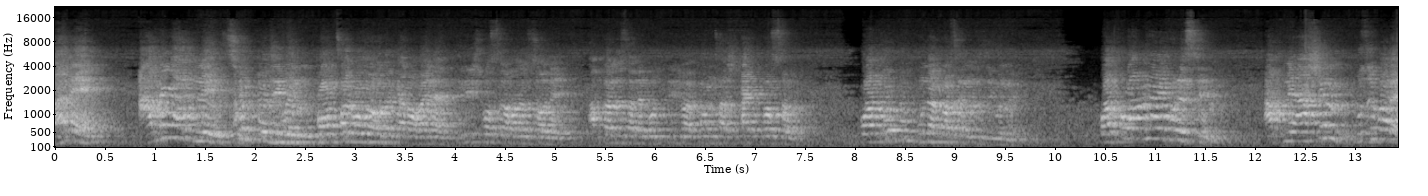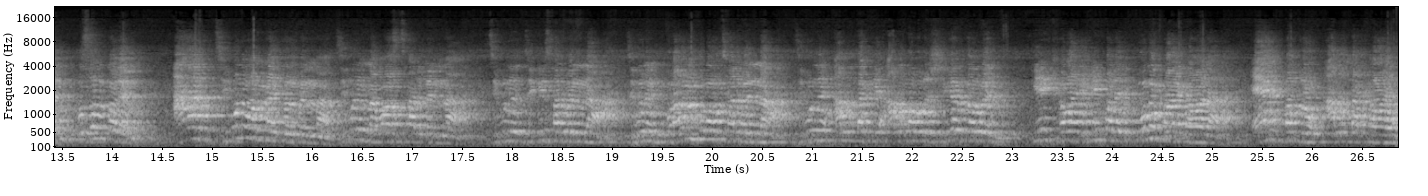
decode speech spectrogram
মানে আমি আপনি ছোট্ট জীবন পঞ্চাশ বছর আমাদের কেন হয় না তিরিশ বছর আমাদের চলে আপনাদের চলে বত্রিশ বা পঞ্চাশ ষাট বছর কতটুকু গুণা করছেন আমাদের জীবনে কত অন্যায় করেছেন আপনি আসেন পুজো করেন গোসল করেন আর জীবনে অন্যায় করবেন না জীবনে নামাজ ছাড়বেন না জীবনে জিকির ছাড়বেন না। জীবনে কোরআন পড়া ছাড়বেন না। জীবনে আল্লাহকে আল্লাহ বলে স্বীকার করবেন। কে খাওয়ায়, কে পারে কোনো খাওয়ায় খাওয়ায় না। একমাত্র আল্লাহ খাওয়ায়,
